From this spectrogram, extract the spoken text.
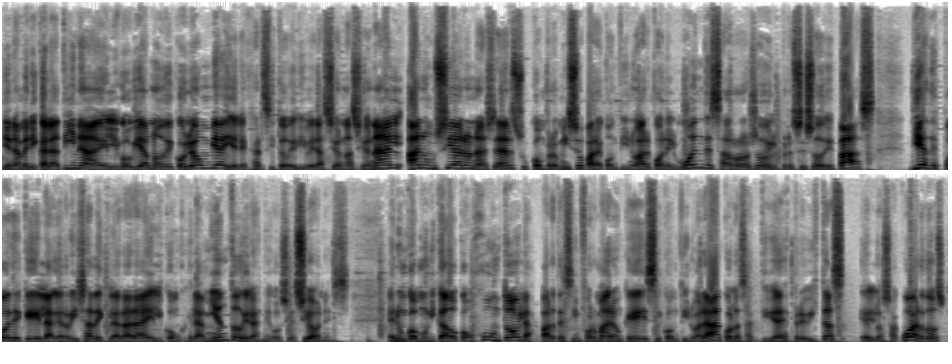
Y en América Latina, el gobierno de Colombia y el Ejército de Liberación Nacional anunciaron ayer su compromiso para continuar con el buen desarrollo del proceso de paz, días después de que la guerrilla declarara el congelamiento de las negociaciones. En un comunicado conjunto, las partes informaron que se continuará con las actividades previstas en los acuerdos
